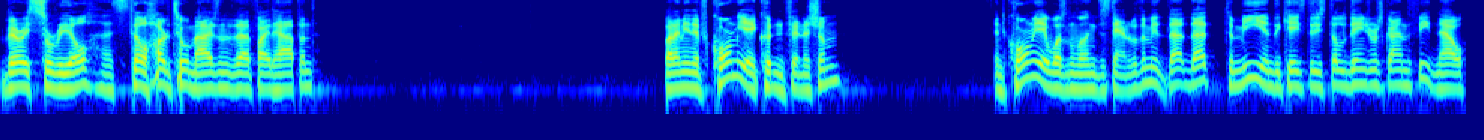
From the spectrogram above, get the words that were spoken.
very surreal. It's still hard to imagine that that fight happened. But I mean, if Cormier couldn't finish him, and Cormier wasn't willing to stand with him, that that to me indicates that he's still a dangerous guy on the feet. Now,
